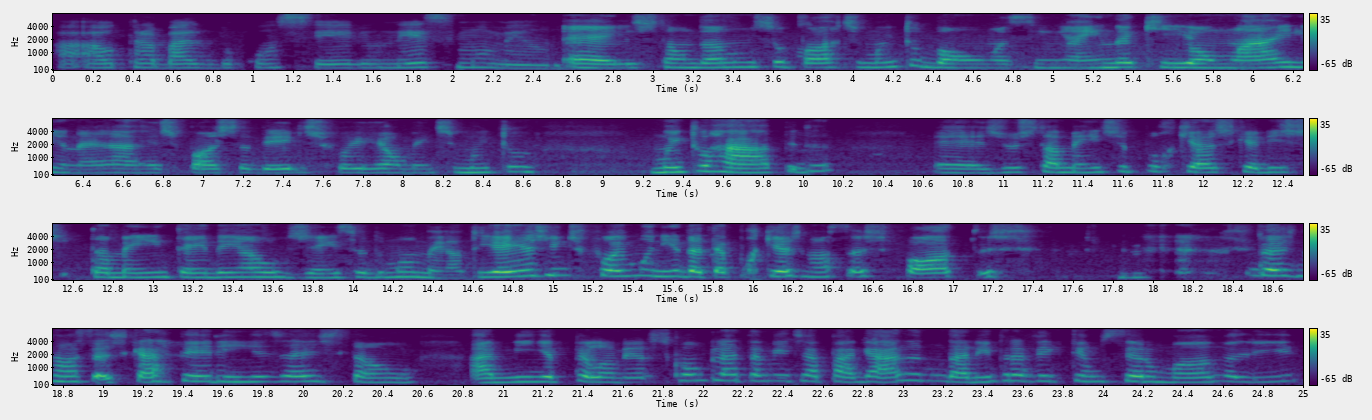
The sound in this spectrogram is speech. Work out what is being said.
ao trabalho do conselho nesse momento. É, eles estão dando um suporte muito bom, assim, ainda que online, né? A resposta deles foi realmente muito, muito rápida é, justamente porque acho que eles também entendem a urgência do momento. E aí a gente foi munida, até porque as nossas fotos das nossas carteirinhas já estão. A minha, pelo menos, completamente apagada, não dá nem para ver que tem um ser humano ali,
